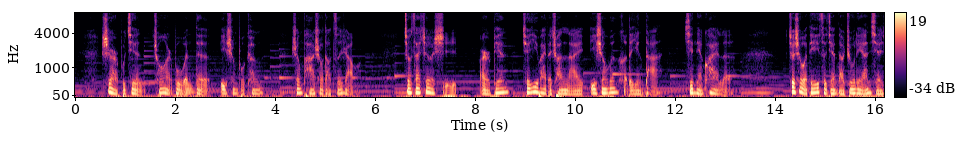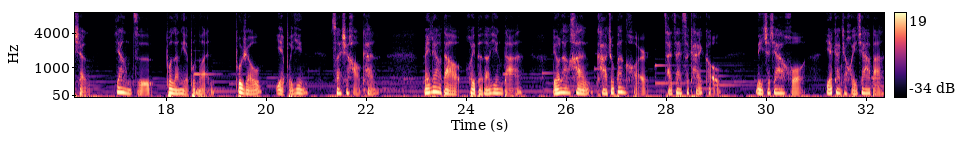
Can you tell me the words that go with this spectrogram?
视而不见，充耳不闻的一声不吭，生怕受到滋扰。就在这时，耳边。却意外地传来一声温和的应答：“新年快乐。”这是我第一次见到朱利安先生，样子不冷也不暖，不柔也不硬，算是好看。没料到会得到应答，流浪汉卡住半会儿，才再次开口：“你这家伙也赶着回家吧？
